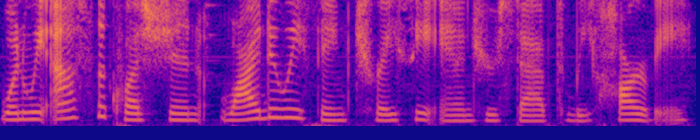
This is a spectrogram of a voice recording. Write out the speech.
"When we asked the question, why do we think Tracy Andrew stabbed Lee Harvey?"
